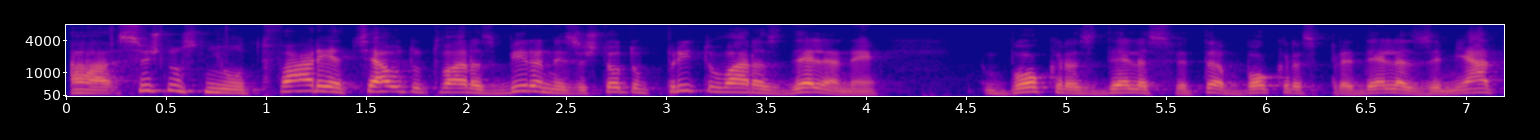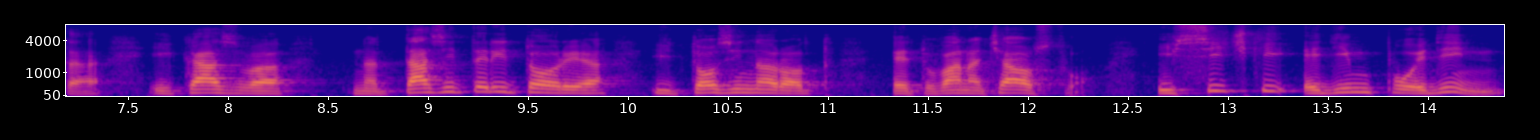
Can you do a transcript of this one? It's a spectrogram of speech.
а, всъщност ни отваря цялото това разбиране, защото при това разделяне Бог разделя света, Бог разпределя земята и казва на тази територия и този народ е това началство. И всички един по един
